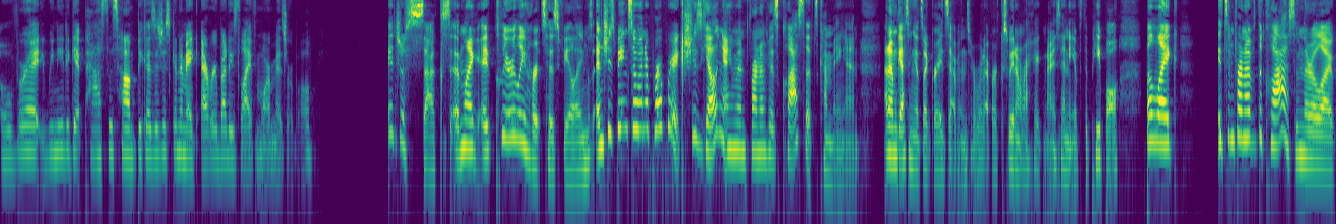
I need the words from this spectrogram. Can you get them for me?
over it. We need to get past this hump because it's just going to make everybody's life more miserable. It just sucks. And like it clearly hurts his feelings. And she's being so inappropriate. She's yelling at him in front of his class that's coming in. And I'm guessing it's like grade sevens or whatever because we don't recognize any of the people. But like it's in front of the class and they're like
